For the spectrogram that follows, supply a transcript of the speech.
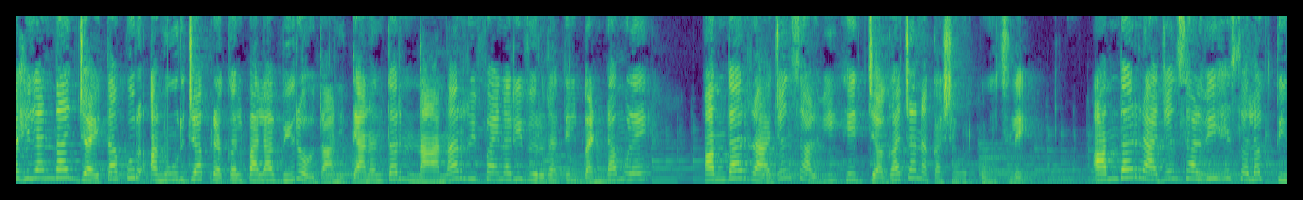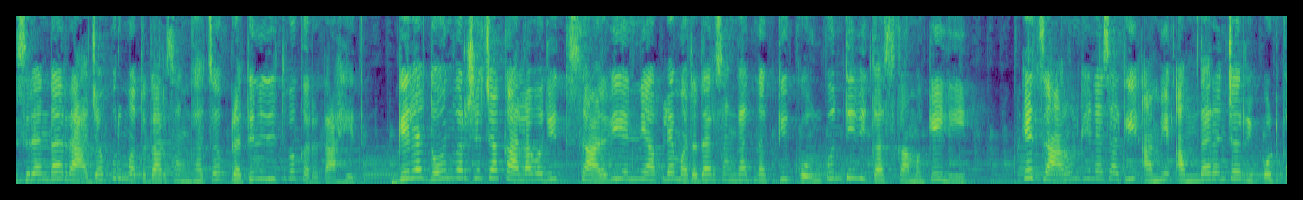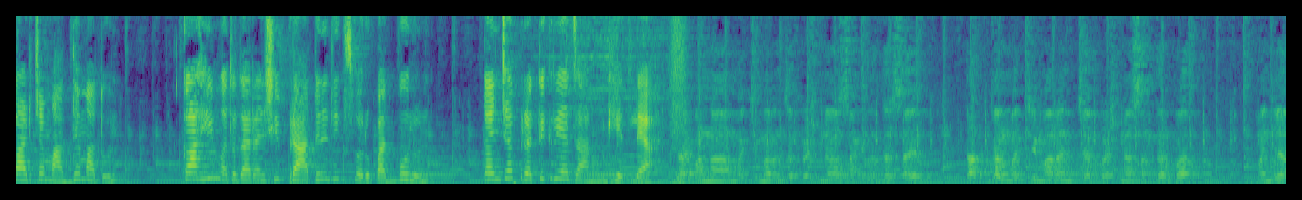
पहिल्यांदा जैतापूर अणुऊर्जा प्रकल्पाला विरोध आणि त्यानंतर नाणार रिफायनरी विरोधातील बंडामुळे आमदार राजन साळवी हे जगाच्या नकाशावर पोहोचले. आमदार राजन साळवी हे सलग तिसऱ्यांदा राजापूर मतदारसंघाचं प्रतिनिधित्व करत आहेत. गेल्या दोन वर्षाच्या कालावधीत साळवी यांनी आपल्या मतदारसंघात नक्की कोणकोणती विकास कामं केली हे जाणून घेण्यासाठी आम्ही आमदारांच्या रिपोर्ट कार्डच्या माध्यमातून काही मतदारांशी प्रातिनिधिक स्वरूपात बोलून त्यांच्या प्रतिक्रिया जाणून घेतल्या. साहेबांना मच्छीमारांचा प्रश्न सांगितला तर साहेब तात्काळ मच्छीमारांच्या प्रश्नासंदर्भात म्हणजे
